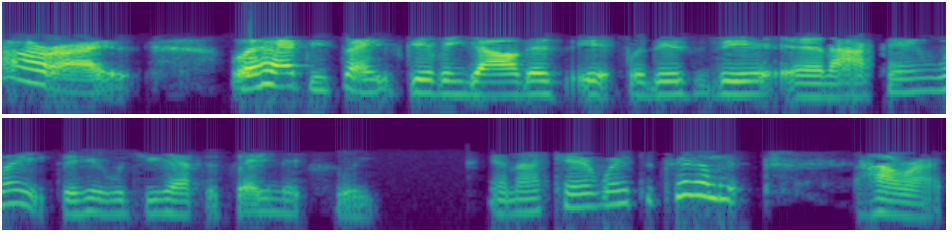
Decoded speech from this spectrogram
All right. Well, happy Thanksgiving, y'all. That's it for this bit, and I can't wait to hear what you have to say next week. and I can't wait to tell it. All right.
